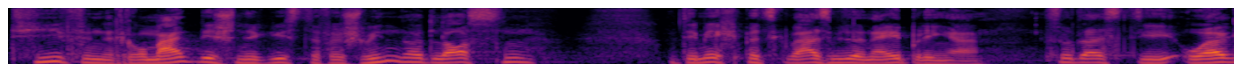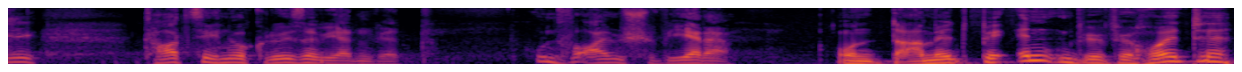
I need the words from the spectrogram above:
tiefen romantischen Register verschwinden hat lassen. Und die möchte man jetzt quasi wieder reinbringen, sodass die Orgel tatsächlich noch größer werden wird und vor allem schwerer. Und damit beenden wir für heute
